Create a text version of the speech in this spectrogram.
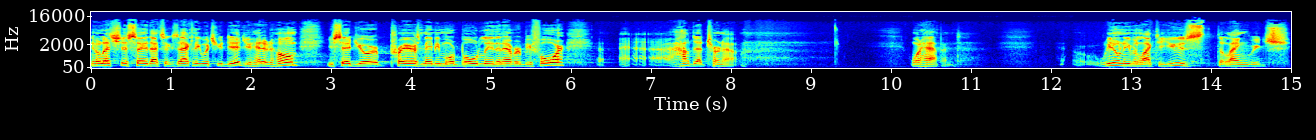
you know, let's just say that's exactly what you did. You headed home. You said your prayers maybe more boldly than ever before. Uh, how'd that turn out? What happened? We don't even like to use the language,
